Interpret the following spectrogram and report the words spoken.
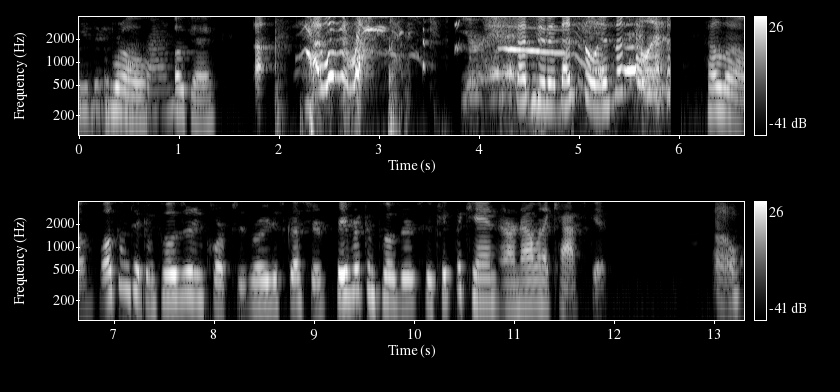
Music in Bro, the background. okay. Uh, I wasn't right. You're in it. That's in it. That's still in. That's still in. Hello. Welcome to Composer and Corpses, where we discuss your favorite composers who kicked the can and are now in a casket. Oh.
